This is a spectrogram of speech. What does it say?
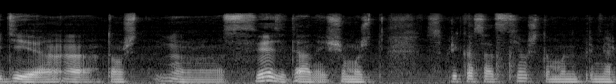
идея а, о том, что э, связи, да, она еще может соприкасаться с тем, что мы, например,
